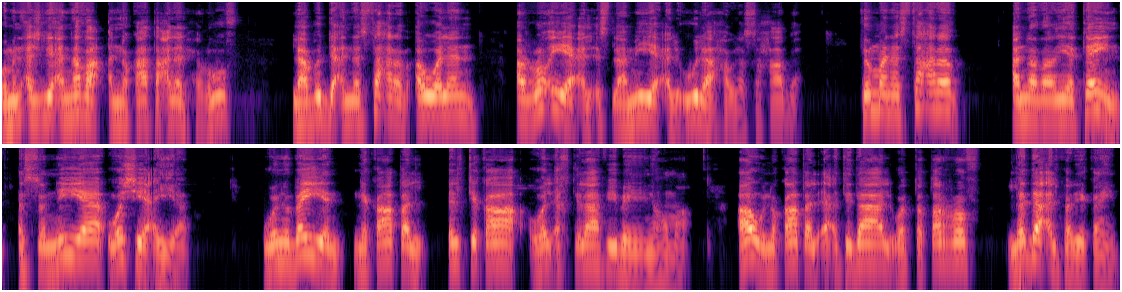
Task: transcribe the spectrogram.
ومن أجل أن نضع النقاط على الحروف لابد أن نستعرض أولا الرؤية الإسلامية الأولى حول الصحابة ثم نستعرض النظريتين السنية والشيعية ونبين نقاط الالتقاء والاختلاف بينهما. أو نقاط الاعتدال والتطرف لدى الفريقين.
